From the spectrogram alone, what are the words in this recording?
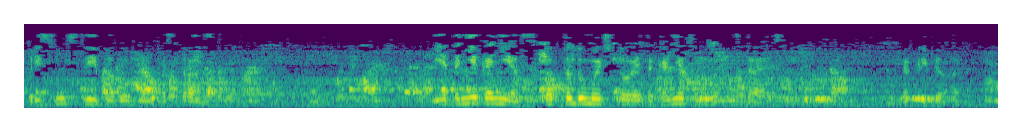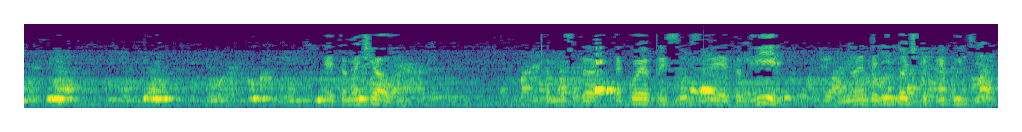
в присутствии подобного пространства. И это не конец. Тот, кто думает, что это конец, он заблуждается, как ребенок. Это начало. Потому что такое присутствие – это дверь, но это не точка прибытия.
